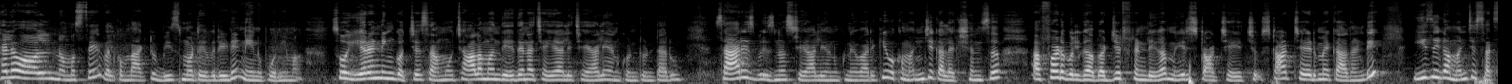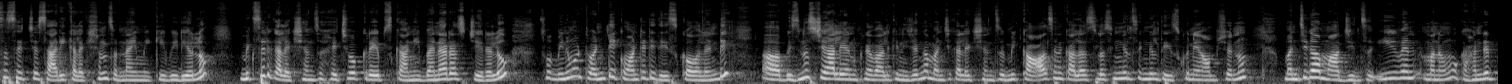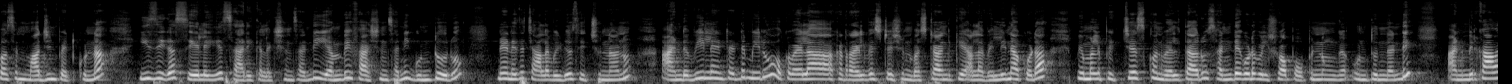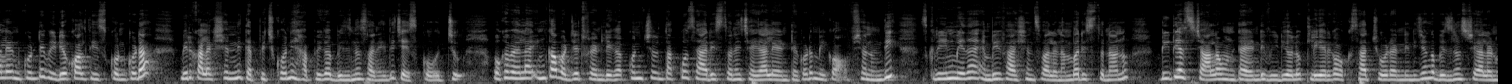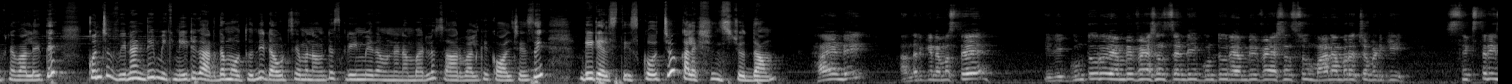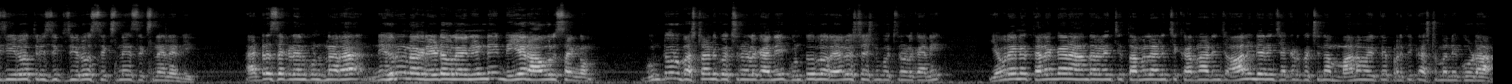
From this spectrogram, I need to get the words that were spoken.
Hello all నమస్తే. Welcome back to బీస్ మోట్ ఎవ్రీడే. నేను పూర్ణిమ. సో ఇయర్ ఎండింగ్ వచ్చేసాము. చాలామంది ఏదైనా చేయాలి చేయాలి అనుకుంటుంటారు. శారీస్ బిజినెస్ చేయాలి అనుకునే వారికి ఒక మంచి కలెక్షన్స్ అఫోర్డబుల్గా బడ్జెట్ ఫ్రెండ్లీగా మీరు స్టార్ట్ చేయొచ్చు. స్టార్ట్ చేయడమే కాదండి ఈజీగా మంచి సక్సెస్ ఇచ్చే శారీ కలెక్షన్స్ ఉన్నాయి మీకు ఈ వీడియోలో. మిక్స్డ్ కలెక్షన్స్ హెచ్ఓ క్రేప్స్ కానీ బెనారస్ చీరలు. సో మినిమం ట్వంటీ క్వాంటిటీ తీసుకోవాలండి. బిజినెస్ చేయాలి అనుకునే వాళ్ళకి నిజంగా మంచి కలెక్షన్స్ మీకు కావాల్సిన కలర్స్లో సింగిల్ సింగిల్ తీసుకునే ఆప్షను మంచిగా మార్జిన్స్. ఈవెన్ మనం ఒక హండ్రెడ్ పర్సెంట్ మార్జిన్ పెట్టుకున్నా ఈజీగా సేల్ అయ్యే శారీ కలెక్షన్స్ అండి. ఎంబీ ఫ్యాషన్స్ అని గుంటూరు. నేనైతే చాలా వీడియోస్ ఇచ్చున్నాను. అండ్ వీళ్ళేంటంటే మీరు ఒకవేళ అక్కడ రైల్వే స్టేషన్ బస్ స్టాండ్కి అలా వెళ్ళినా కూడా మిమ్మల్ని పిక్ చేసుకొని వెళ్తారు. సండే కూడా వీళ్ళ షాప్ ఓపెన్ ఉంటుందండి. అండ్ మీరు కావాలి అనుకుంటే వీడియో కాల్ తీసుకొని కూడా మీరు కలెక్షన్ని తెప్పించుకొని హ్యాపీగా బిజినెస్ అనేది చేసుకోవచ్చు. ఒకవేళ ఇంకా బడ్జెట్ ఫ్రెండ్లీగా కొంచెం తక్కువ శారీస్తోనే చేయాలి అంటే కూడా మీకు ఆప్షన్ ఉంది. స్క్రీన్ మీద ఎంబీ ఫ్యాషన్స్ వాళ్ళ నెంబర్ ఇస్తున్నాను. డీటెయిల్స్ చాలా ఉంటాయండి. వీడియోలో క్లియర్గా ఒకసారి చూడండి. నిజంగా బిజినెస్ చేయాలనుకునే వాళ్ళైతే కొంచెం వినండి మీకు నీట్గా అర్థమవుతుంది. డౌట్స్ ఏమైనా ఉంటే స్క్రీన్ మీద ఉన్న నెంబర్లో సార్ వాళ్ళకి కాల్ చేసి డీటెయిల్స్ తీసుకోవచ్చు. కలెక్షన్స్ చూద్దాం. హాయ్ అండి. అందరికీ నమస్తే. ఇది గుంటూరు ఎంబీ ఫ్యాషన్స్ అండి. గుంటూరు ఎంబీ ఫ్యాషన్స్ మా నెంబర్ వచ్చేప్పటికి six three zero three six zero six nine six nine అండి. అడ్రస్ ఎక్కడ అనుకుంటున్నారా? నెహ్రూ నగర్ ఏడవ లైన్ అండి. నియర్ ఆవుల సంఘం. గుంటూరు బస్ స్టాండ్కి వచ్చిన వాళ్ళు కానీ గుంటూరులో రైల్వే స్టేషన్కి వచ్చిన వాళ్ళు కానీ ఎవరైనా తెలంగాణ ఆంధ్ర నుంచి తమిళనాడు నుంచి కర్ణాటక నుంచి ఆల్ ఇండియా నుంచి ఎక్కడికి వచ్చినా మనం అయితే ప్రతి కస్టమర్ని కూడా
